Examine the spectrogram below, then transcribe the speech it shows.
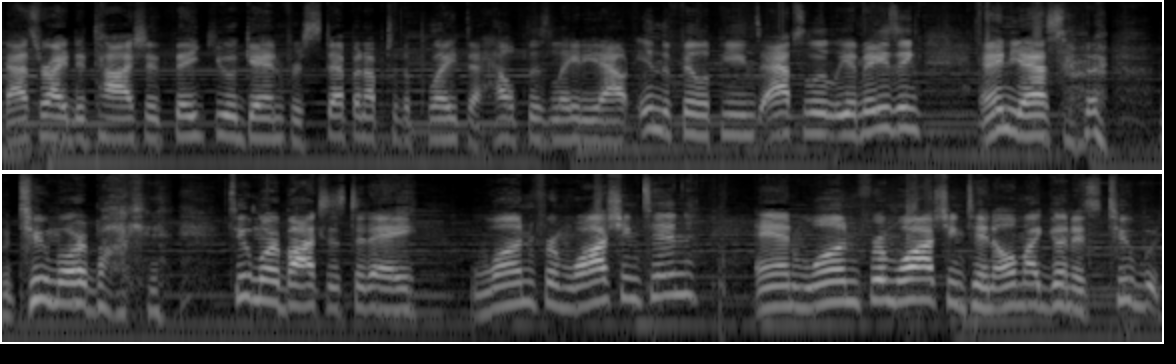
That's right, Natasha. Thank you again for stepping up to the plate to help this lady out in the Philippines. Absolutely amazing. And yes, two more boxes, two more boxes today. One from Washington and one from Washington. Oh my goodness, two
